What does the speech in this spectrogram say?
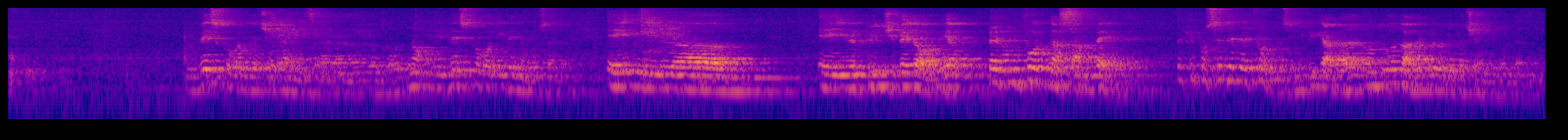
il vescovo di Acerenza, no, il vescovo di Venosa e il, uh, e il principe Doria per un forno a San Fede perché possedere il forno significava controllare quello che facevano i contadini.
